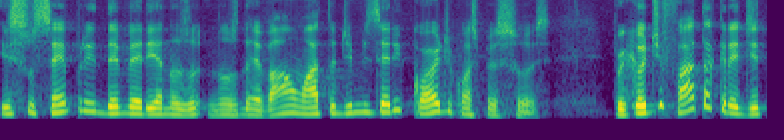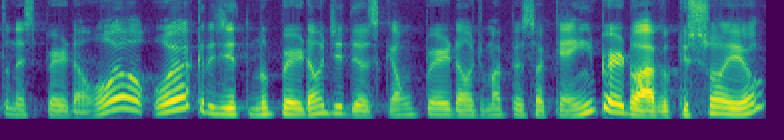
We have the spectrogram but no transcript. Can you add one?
isso sempre deveria nos, nos, levar a um ato de misericórdia com as pessoas. Porque eu de fato acredito nesse perdão. Ou eu, ou eu acredito no perdão de Deus, que é um perdão de uma pessoa que é imperdoável, que sou eu,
